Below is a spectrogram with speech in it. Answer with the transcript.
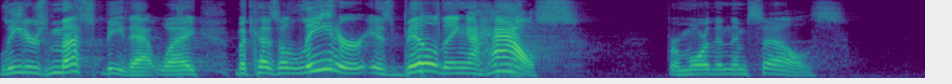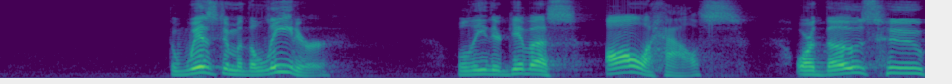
Leaders must be that way because a leader is building a house for more than themselves. the wisdom of the leader will either give us all a house or those who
